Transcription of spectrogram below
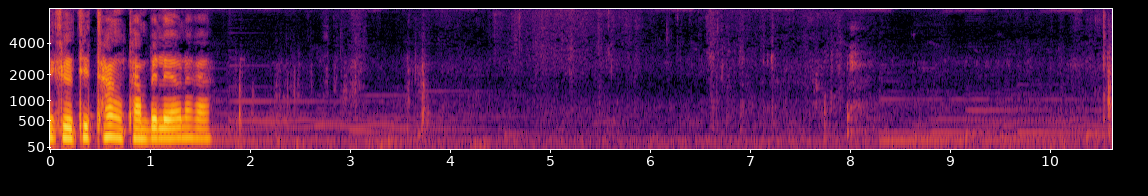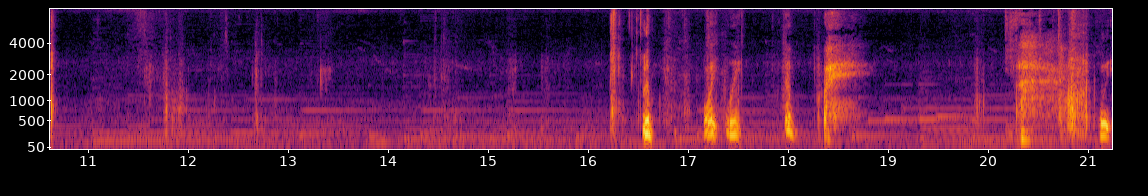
นี่คือที่ทั้งทำไปแล้วนะคะ อึ๊บอุ้ยอุ้ยอึบอุ้ย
